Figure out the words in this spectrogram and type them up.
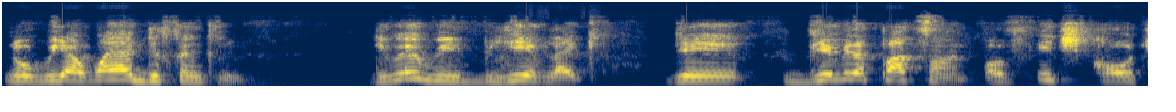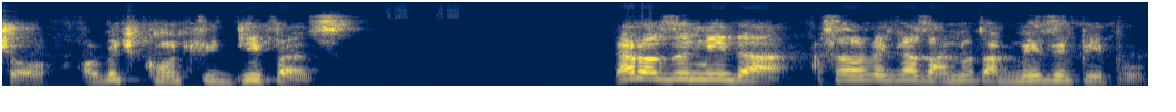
no, we are wired differently the way we behave, like the behavioral pattern of each culture of each country differs. That doesn't mean that South Africans are not amazing people,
